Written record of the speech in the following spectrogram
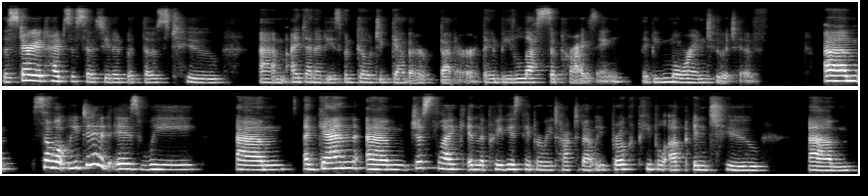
the stereotypes associated with those two um, identities would go together better. They would be less surprising, they'd be more intuitive. Um, so, what we did is we, um, again, um, just like in the previous paper we talked about, we broke people up into um,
